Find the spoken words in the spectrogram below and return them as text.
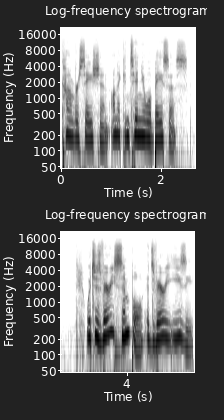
conversation on a continual basis, which is very simple. It's very easy.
